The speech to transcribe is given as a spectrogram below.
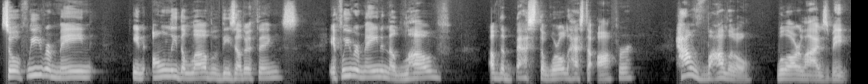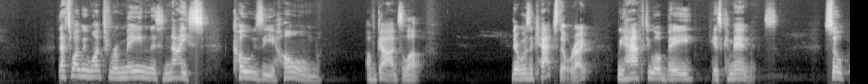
So if we remain in only the love of these other things, if we remain in the love of the best the world has to offer, how volatile will our lives be? That's why we want to remain in this nice, cozy home of God's love. There was a catch, though, right? We have to obey His commandments. So,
